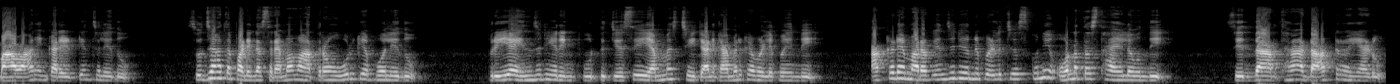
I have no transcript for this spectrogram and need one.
మా వారు ఇంకా రెట్టించలేదు. సుజాత పడిన శ్రమ మాత్రం ఊరికే పోలేదు. ప్రియ ఇంజనీరింగ్ పూర్తి చేసి ఎంఎస్ చేయడానికి అమెరికా వెళ్ళిపోయింది. అక్కడే మరొక ఇంజనీర్ని పెళ్ళి చేసుకుని ఉన్నత స్థాయిలో ఉంది. సిద్ధార్థ డాక్టర్ అయ్యాడు.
